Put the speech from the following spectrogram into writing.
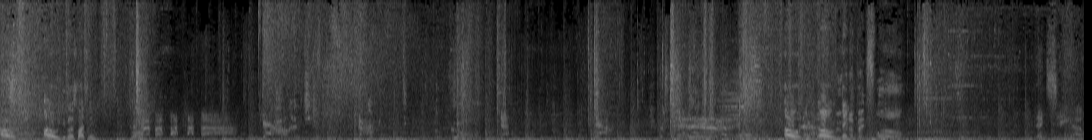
Oh, oh, you gonna slice me? Oh, you, oh, thank you. Let's see how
